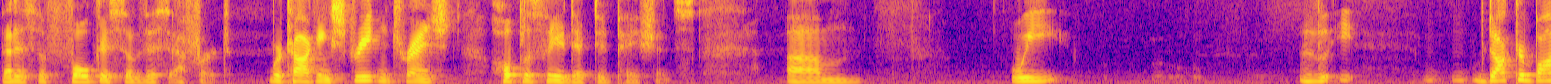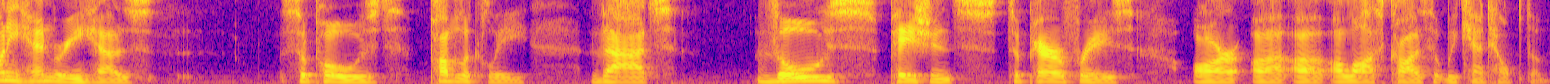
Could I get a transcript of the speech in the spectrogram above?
that is the focus of this effort. We're talking street entrenched, hopelessly addicted patients. Um, we, the, Dr. Bonnie Henry has supposed publicly that those patients, to paraphrase, are a, a, lost cause that we can't help them.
